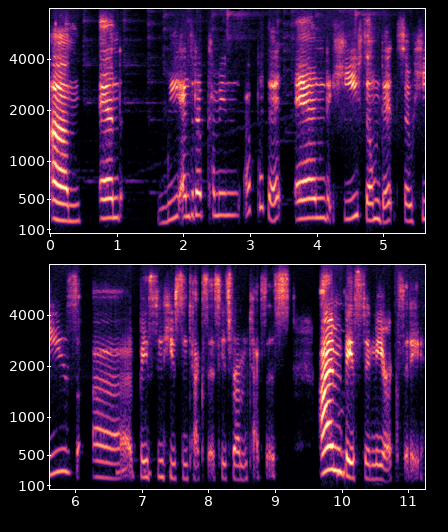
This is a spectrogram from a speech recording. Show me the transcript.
Um, and we ended up coming up with it and he filmed it. So he's uh, based in Houston, Texas. He's from Texas. I'm mm-hmm. based in New York City,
